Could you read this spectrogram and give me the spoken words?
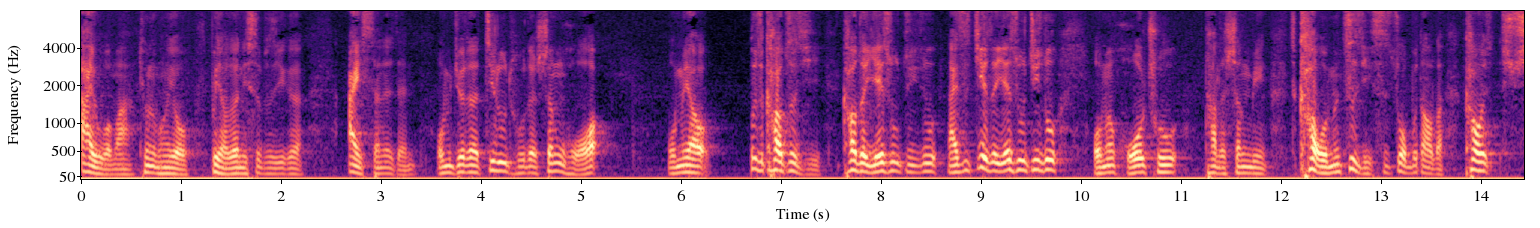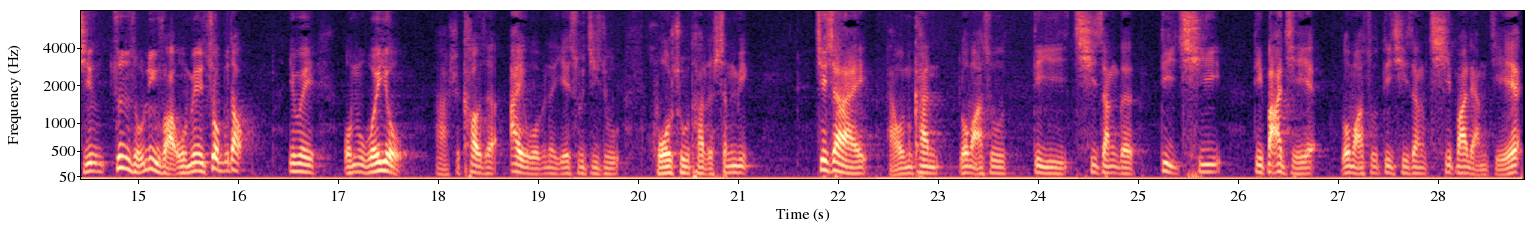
爱我吗？听众朋友，不晓得你是不是一个爱神的人？我们觉得基督徒的生活，我们要不是靠自己，靠着耶稣基督，乃是借着耶稣基督，我们活出。他的生命靠我们自己是做不到的，靠行遵守律法我们也做不到，因为我们唯有啊是靠着爱我们的耶稣基督活出他的生命。接下来啊，我们看罗马书第七章的第七、第八节。罗马书第七章七八两节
